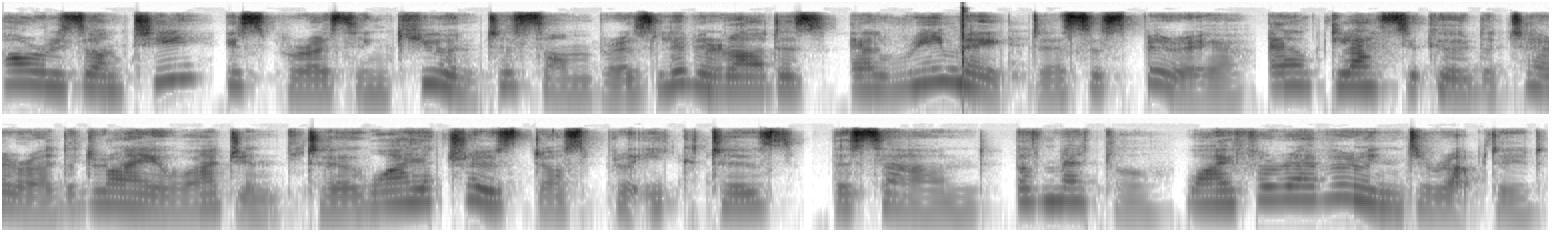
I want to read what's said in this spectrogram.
horizonte esperas incuenta sombras liberadas el remake de Suspiria, el clásico de terror de Dario Argento y otros dos proyectos, The Sound of Metal y Forever Interrupted.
